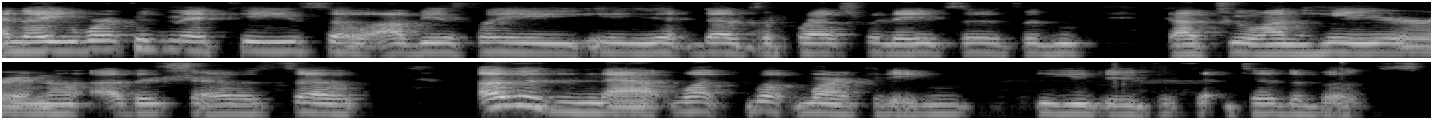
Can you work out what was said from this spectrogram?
I know you work with Mickey, so obviously he does the press releases and got you on here and other shows. So other than that, what what marketing do you do to, to the books?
